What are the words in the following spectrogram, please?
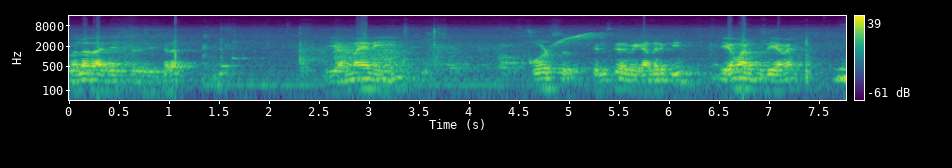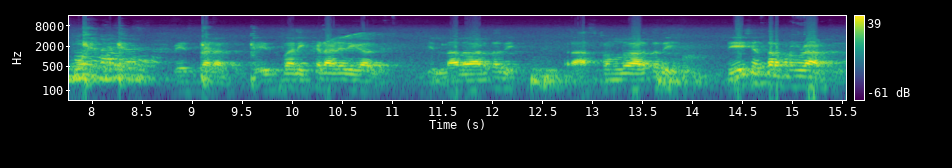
గొల్ల రాజేశ్వరి చూసారా ఈ అమ్మాయిని స్పోర్ట్స్ తెలుసు కదా మీకు అందరికీ ఏం ఆడుతుంది ఆమె? బేస్బాల్ ఆడుతుంది. బేస్బాల్ ఇక్కడ ఆడేది కాదు జిల్లాలో ఆడుతుంది రాష్ట్రంలో ఆడుతుంది దేశం తరఫున కూడా ఆడుతుంది.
